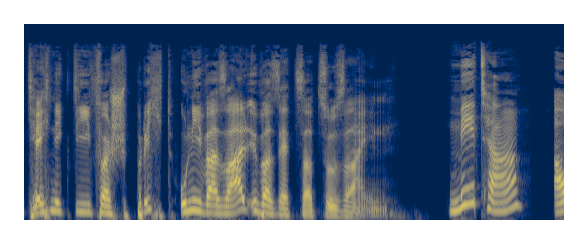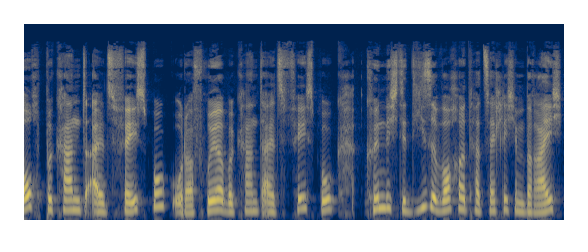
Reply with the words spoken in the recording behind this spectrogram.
Technik, die verspricht, Universalübersetzer zu sein. Meta auch bekannt als Facebook oder früher bekannt als Facebook, kündigte diese Woche tatsächlich im Bereich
